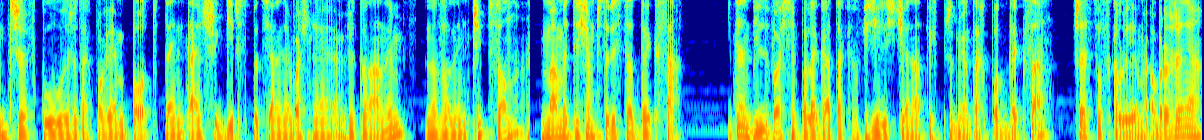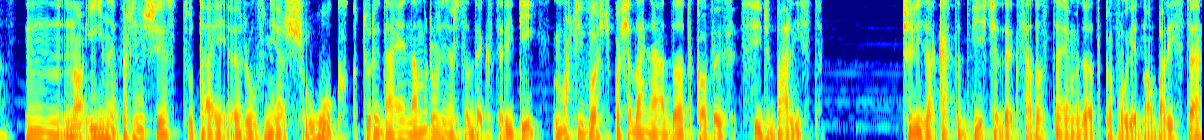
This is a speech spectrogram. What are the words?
drzewku, że tak powiem, pod ten tańszy gear specjalnie właśnie wykonanym, nazwanym Chipson. Mamy 1400 dexa. I ten build właśnie polega, tak jak widzieliście, na tych przedmiotach pod dexa. Przez to skalujemy obrażenia. Mm, No i najważniejszy jest tutaj również łuk, który daje nam również za dexterity możliwość posiadania dodatkowych siege ballist. Czyli za każde 200 dexa dostajemy dodatkową jedną balistę.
